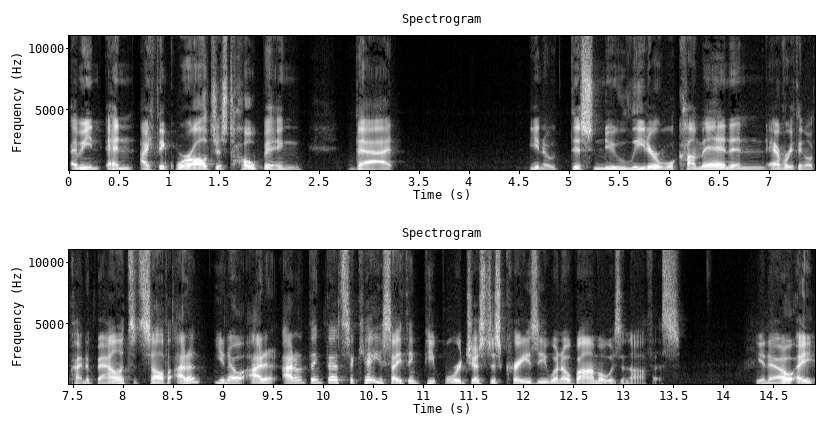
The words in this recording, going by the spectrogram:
I I mean, and I think we're all just hoping that you know this new leader will come in and everything will kind of balance itself. I don't, you know, I don't, I don't think that's the case. I think people were just as crazy when Obama was in office. You know, I,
